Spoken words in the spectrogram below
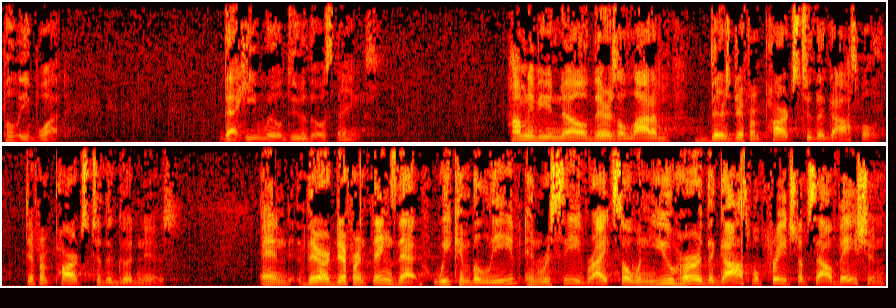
Believe what? That he will do those things. How many of you know there's a lot of, there's different parts to the gospel, different parts to the good news. And there are different things that we can believe and receive, right? So when you heard the gospel preached of salvation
